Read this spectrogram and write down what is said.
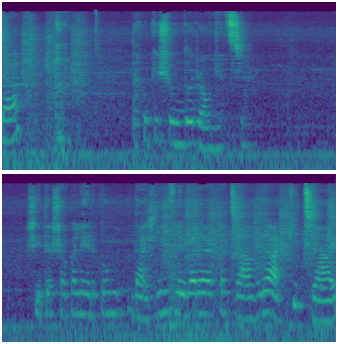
চা। দেখো কি সুন্দর রং এসছে। শীতের সকালে এরকম দার্জিলিং ফ্লেভারের একটা চা হলে আর কি চাই?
